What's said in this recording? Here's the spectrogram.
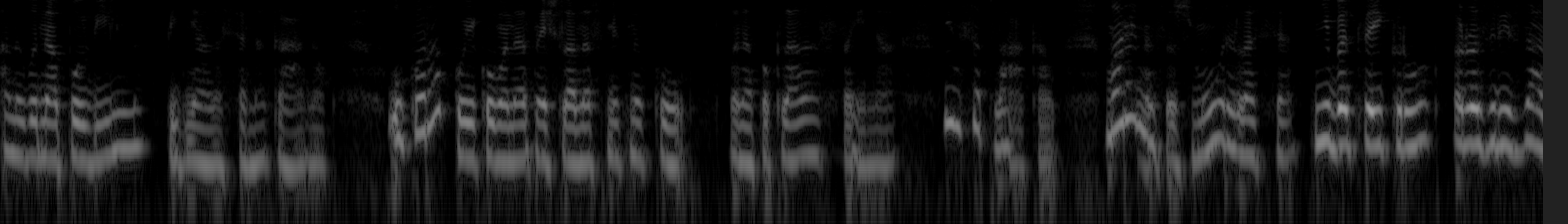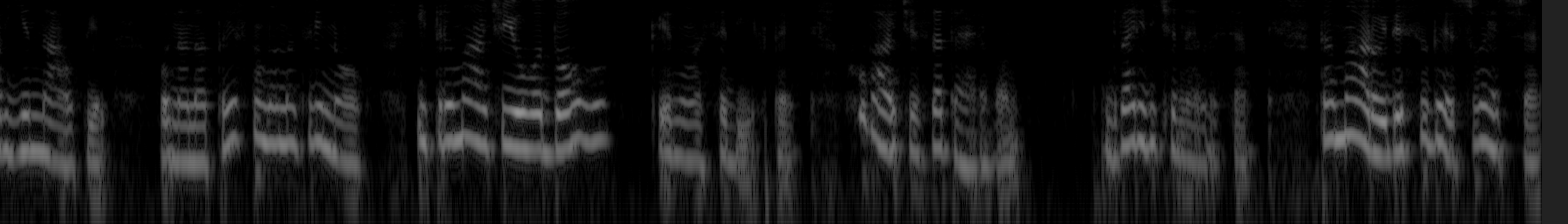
але вона повільно піднялася на ганок. У коробку, яку вона знайшла на смітнику, вона поклала сина. Він заплакав. Марина зажмурилася, ніби цей крок розрізав її навпіл. Вона натиснула на дзвінок і, тримаючи його довго, кинулася бігти, ховаючись за деревом. Двері відчинилися. Тамаро, йди сюди швидше,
